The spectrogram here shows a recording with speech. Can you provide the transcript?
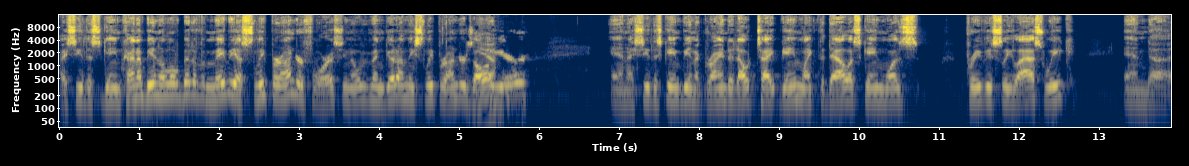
I see this game kind of being a little bit of a maybe a sleeper under for us. You know, we've been good on these sleeper unders all Yeah. year. And I see this game being a grinded out type game like the Dallas game was previously last week. And uh,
